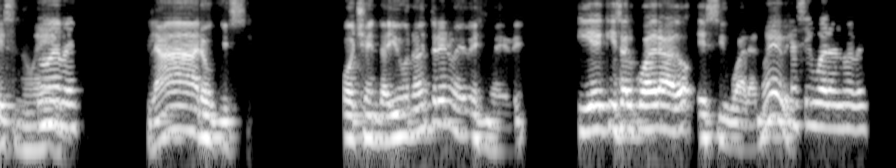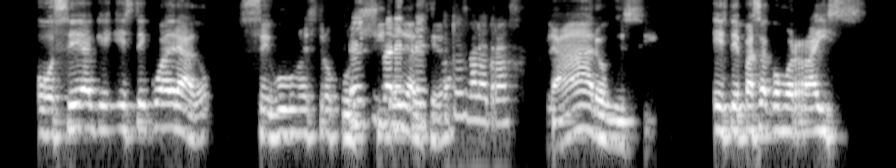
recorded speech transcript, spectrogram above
es 3. es 9. 9. Claro que sí. 81 entre 9 es 9. Y x al cuadrado es igual a 9. Es igual a 9. O sea que este cuadrado, según nuestro cursito vale de tres. álgebra, X vale 3. claro que sí. Este pasa como raíz.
